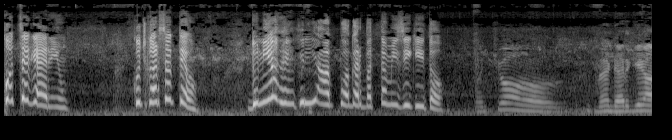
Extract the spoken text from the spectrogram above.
खुद से कह रही हूँ। कुछ कर सकते हो? दुनिया देख रही है आपको अगर बदतमीजी की तो। अच्छा मैं डर गया।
